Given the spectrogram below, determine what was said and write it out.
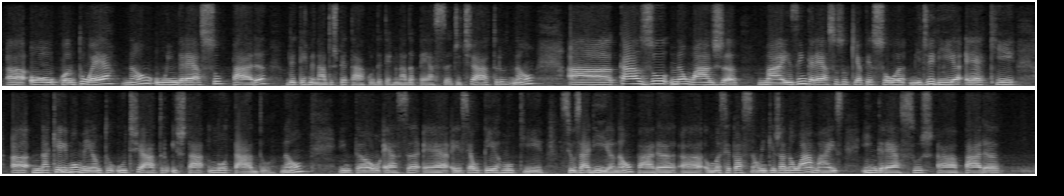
Uh, ou quanto é não o ingresso para determinado espetáculo, determinada peça de teatro, não? Uh, caso não haja mais ingressos, o que a pessoa me diria é que uh, naquele momento o teatro está lotado, não? Então essa é esse é o termo que se usaria, não, para uma situação em que já não há mais ingressos para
